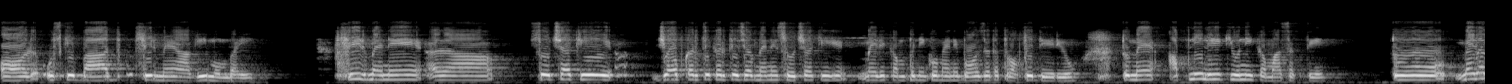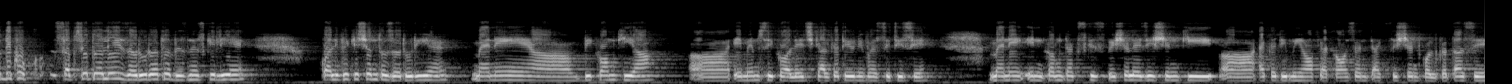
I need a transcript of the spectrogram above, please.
और उसके बाद फिर मैं आ गई मुंबई। फिर मैंने आ, सोचा कि जॉब करते करते जब मैंने सोचा कि मेरे कंपनी को मैंने बहुत ज़्यादा प्रॉफिट दे रही हूँ तो मैं अपने लिए क्यों नहीं कमा सकती? तो मेरा देखो सबसे पहले ज़रूरत है बिज़नेस के लिए। क्वालिफिकेशन तो ज़रूरी है। मैंने बीकॉम किया। M M C college Calcutta university से। मैंने इनकम टैक्स की स्पेशलाइजेशन की academy of accounts and taxation Kolkata से।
